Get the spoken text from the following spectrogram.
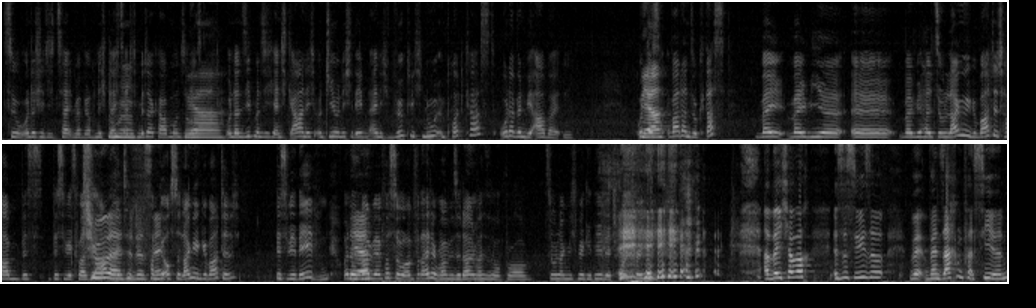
zu unterschiedlichen Zeiten, weil wir auch nicht gleichzeitig Mittag haben und sowas. Ja. Und dann sieht man sich eigentlich gar nicht. Und die und ich reden eigentlich wirklich nur im Podcast oder wenn wir arbeiten. Und Ja. das war dann so krass, weil, weil wir, äh, weil wir halt so lange gewartet haben, bis, bis wir quasi True, arbeiten, Alter, das, haben wir auch so lange gewartet, bis wir reden. Und dann Ja. waren wir einfach so, am Freitag waren wir so da und waren so, Bro, so lange nicht mehr geredet, voll crazy. Aber ich habe auch, es ist wie so, we- wenn Sachen passieren,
